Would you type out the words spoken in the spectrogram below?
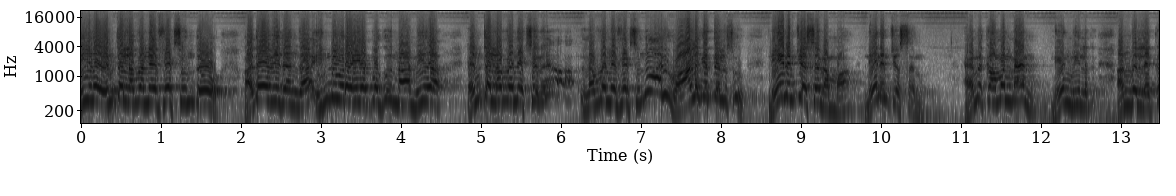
మీద ఎంత లవ్ అనే ఎఫెక్ట్స్ ఉందో? అదేవిధంగా హిందూరు అయ్యప్పకు నా మీద ఎంత లవ్ అనే లవ్ అనే ఎఫెక్ట్స్ ఉందో అది వాళ్ళకే తెలుసు. నేనేం చేస్తానమ్మా? నేనేం చేస్తాను? ఐఎమ్ ఏ కామన్ మ్యాన్ నేను వీళ్ళకి అందరి లెక్క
